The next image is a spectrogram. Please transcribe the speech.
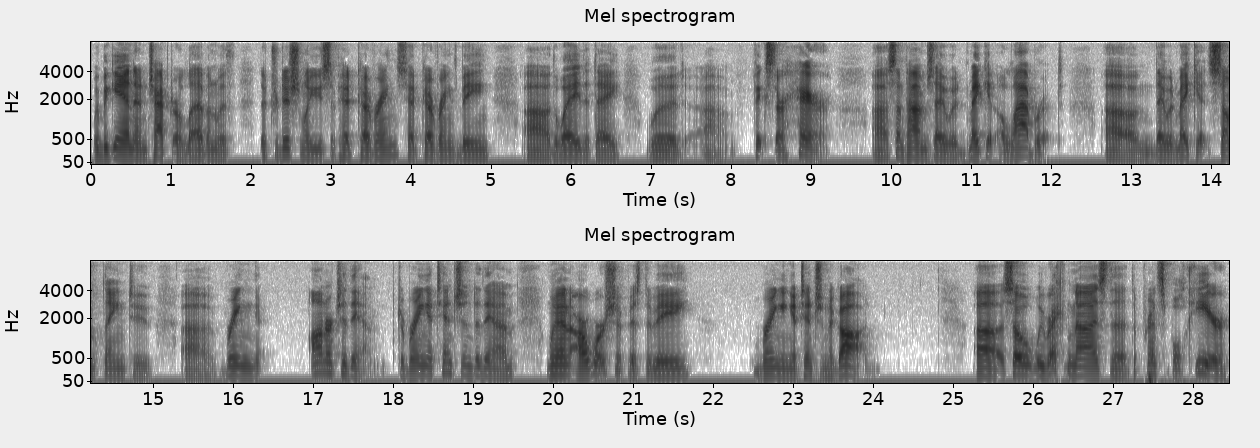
We begin in chapter 11 with the traditional use of head coverings, head coverings being uh, the way that they would uh, fix their hair. Uh, sometimes they would make it elaborate um, they would make it something to uh, bring honor to them, to bring attention to them, when our worship is to be bringing attention to God. Uh, so we recognize the, the principle here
